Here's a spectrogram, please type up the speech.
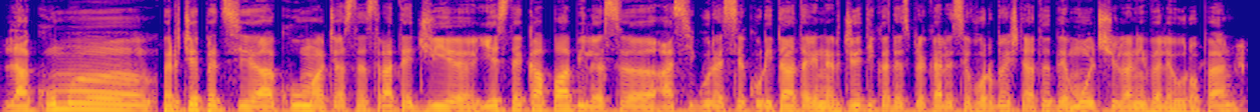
La cum uh, percepeți acum această strategie? Este capabilă să asigure securitatea energetică despre care se vorbește atât de mult și la nivel european?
